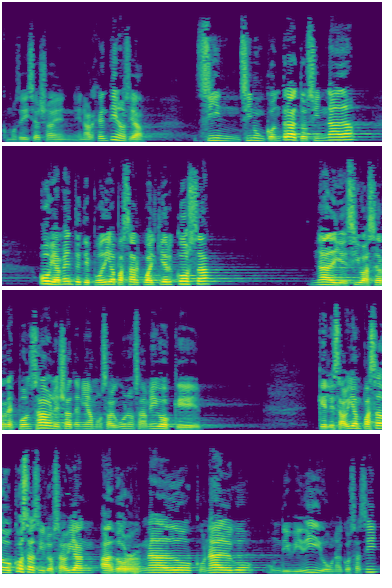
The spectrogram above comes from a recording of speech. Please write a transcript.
como se dice allá en, en Argentina, o sea, sin, sin un contrato, sin nada. Obviamente te podía pasar cualquier cosa, nadie se iba a ser responsable, ya teníamos algunos amigos que, que les habían pasado cosas y los habían adornado con algo, un DVD o una cosa así.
